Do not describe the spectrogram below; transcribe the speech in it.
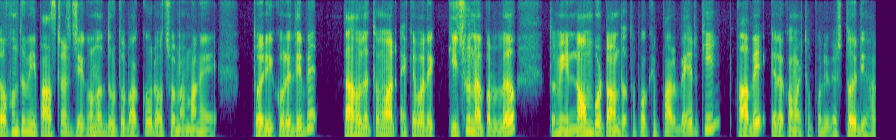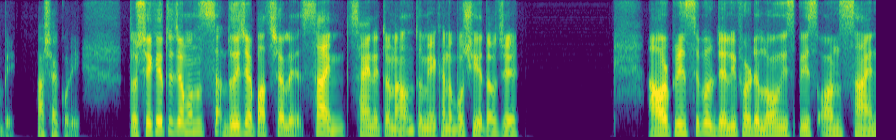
তখন তুমি পাঁচটার যে কোনো দুটো বাক্য রচনা মানে তৈরি করে দিবে। তাহলে তোমার একেবারে কিছু না পারলেও তুমি নম্বরটা অন্তত পক্ষে পারবে আর কি, পাবে, এরকম একটা পরিবেশ তৈরি হবে, আশা করি। তো সেক্ষেত্রে যেমন দুই হাজার পাঁচ সালে সাইন সাইন একটা নাউন তুমি এখানে বসিয়ে দাও যে our principal delivered a long speech on sign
